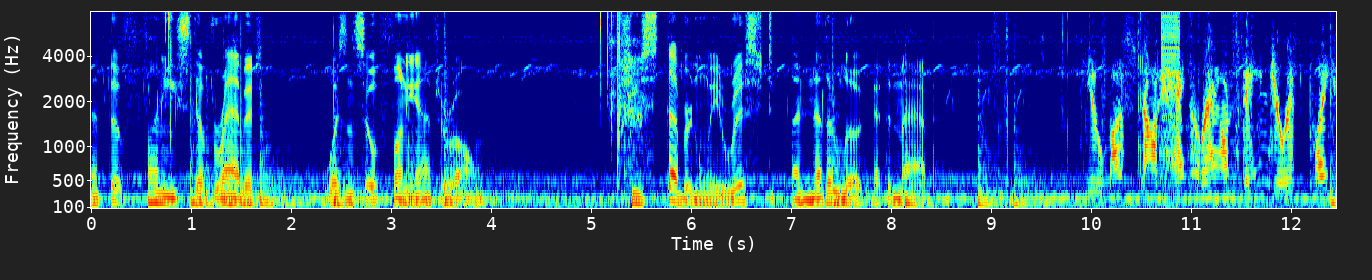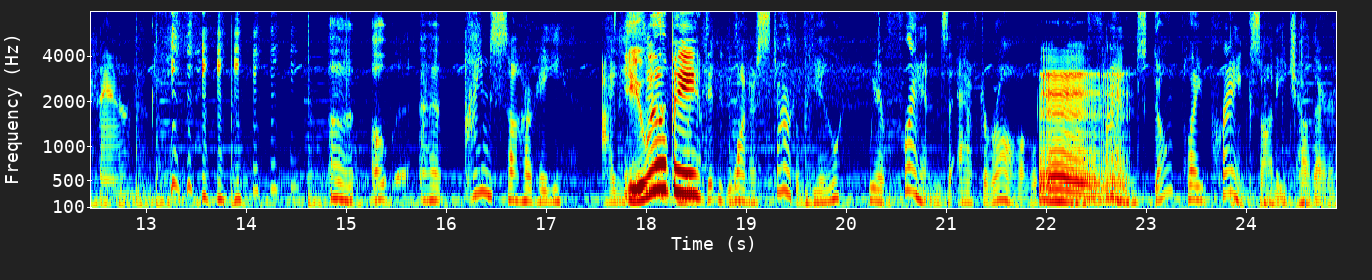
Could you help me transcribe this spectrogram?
that the funny stuffed rabbit wasn't so funny after all. She stubbornly risked another look at the map. You must not hang around dangerous places. Uh, oh, uh, I'm sorry. I You will certainly be. didn't want to startle you. We're friends, after all. Hmm. And friends don't play pranks on each other.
